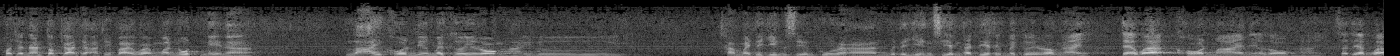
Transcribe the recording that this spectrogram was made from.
เพราะฉะนั้นต้องการจะอธิบายว่ามนุษย์นี่นะ หลายคนเนี่ยไม่เคยร้องไห้เลย ถ้าไม่ได้ยินเสียงกุราน ไม่ได้ยินเสียงฮะดีษไม่เคยร้องไห้ แต่ว่าขอนไม้เนี่ยร้องไห้ แสดงว่า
